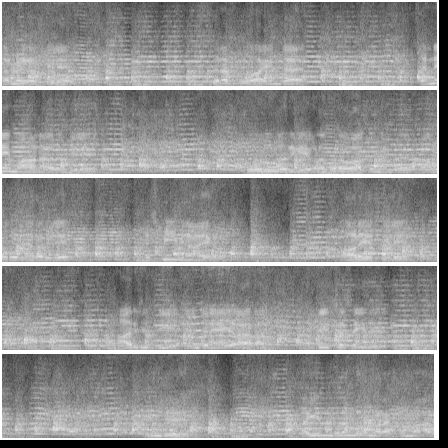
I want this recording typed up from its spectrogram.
தமிழகத்திலே சிறப்பு வாய்ந்த சென்னை மாநகரத்திலே போரூர் அருகே வளசரவாக்கம் என்ற ராமகோடி நகரிலே லட்சுமி விநாயகர் ஆலயத்திலே ஆரிசித்தி ஆஞ்சநேயராக பிரதிஷ்டை செய்து இன்று ஐம்புலங்களும் அடக்கமாக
